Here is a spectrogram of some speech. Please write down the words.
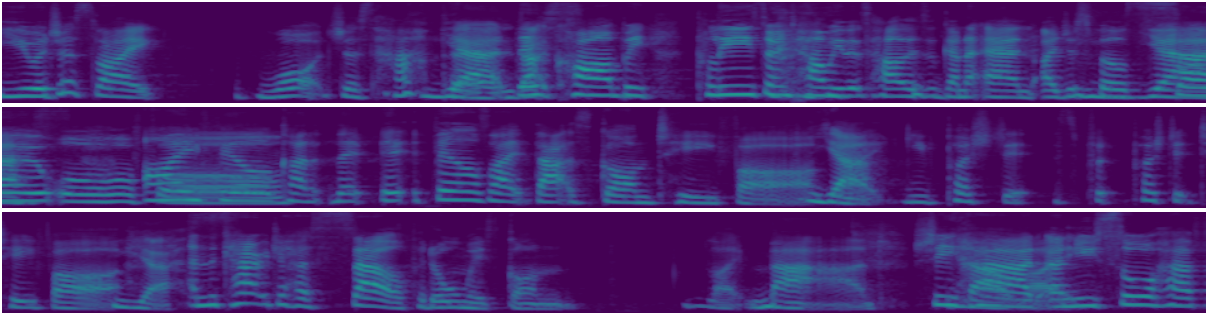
You were just like, what just happened? Yeah, that this- can't be. Please don't tell me that's how this is going to end. I just feel Yes. so awful. I feel kind of it- it feels like that's gone too far. Yeah. like you've pushed it it's pu- pushed it too far. Yeah, And the character herself had almost gone like mad. She had, like. and you saw her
